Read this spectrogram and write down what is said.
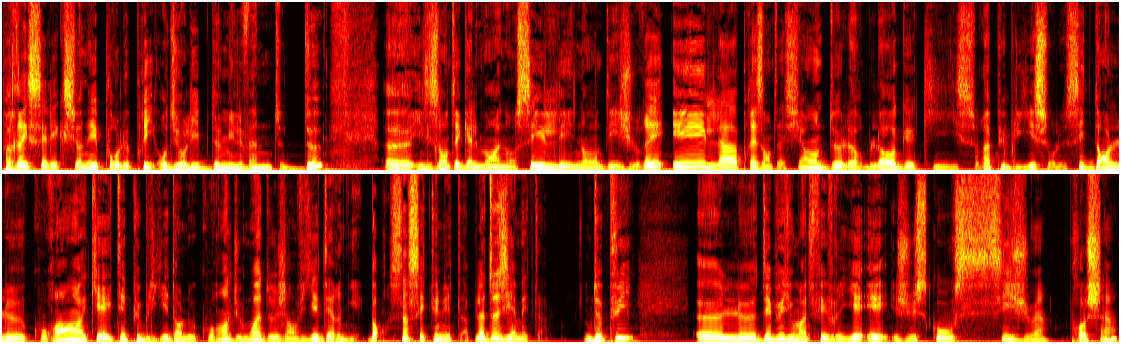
présélectionnés pour le prix Audiolib 2022. Euh, ils ont également annoncé les noms des jurés et la présentation de leur blog qui sera publié sur le site dans le courant, qui a été publié dans le courant du mois de janvier dernier. Bon, ça c'est une étape. La deuxième étape. Depuis euh, le début du mois de février et jusqu'au 6 juin prochain,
